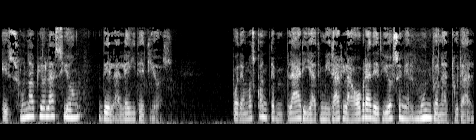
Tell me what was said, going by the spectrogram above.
es una violación de la ley de Dios. Podemos contemplar y admirar la obra de Dios en el mundo natural,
